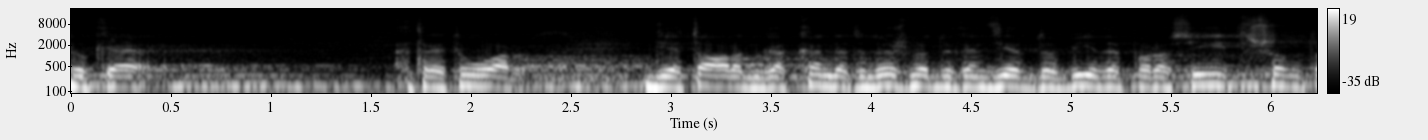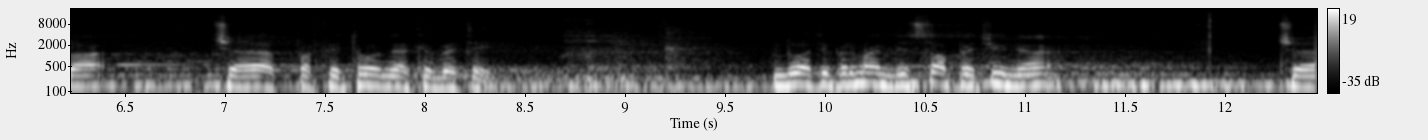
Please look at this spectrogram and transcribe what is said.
duke e trajtuar dijetarët nga kënde të ndryshme duke nxjerrë dobi dhe porosi të shumta që përfitohen nga kjo betejë. Dua t'i përmend disa prej tyre që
